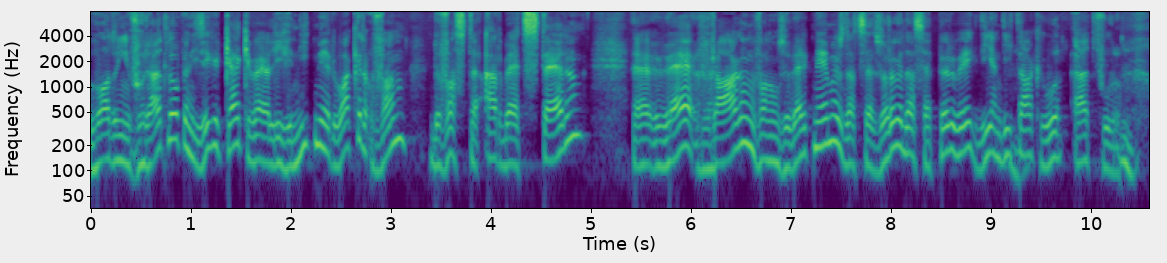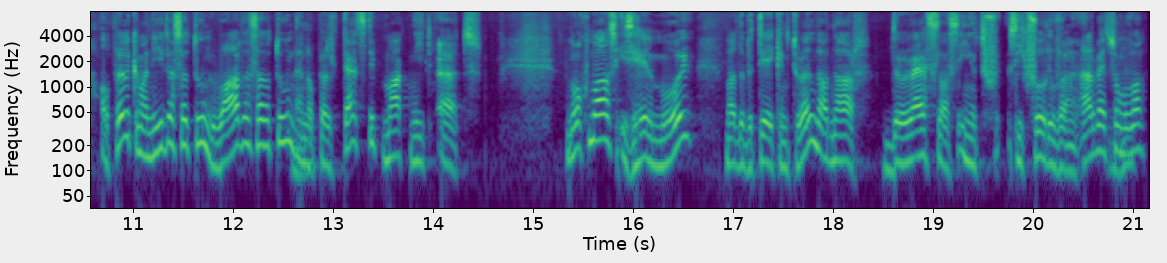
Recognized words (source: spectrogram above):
wouden in vooruitlopen en die zeggen, kijk, wij liggen niet meer wakker van de vaste arbeidstijden. Uh, wij vragen van onze werknemers dat zij zorgen dat zij per week die en die taken gewoon uitvoeren. Op welke manier dat ze dat doen, waar dat ze dat doen en op welk tijdstip maakt niet uit. Nogmaals, is heel mooi, maar dat betekent wel dat naar de wijslast in het zich voordoen van een arbeidsongeval,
